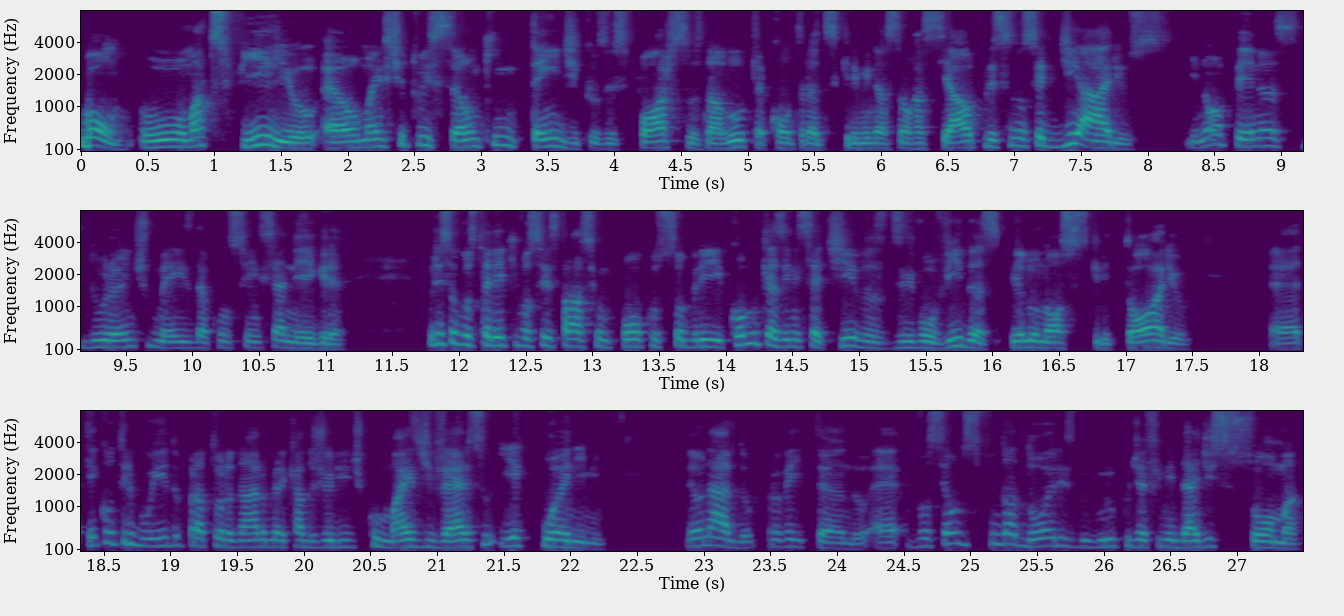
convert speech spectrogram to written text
Bom, o Matos Filho é uma instituição que entende que os esforços na luta contra a discriminação racial precisam ser diários e não apenas durante o mês da consciência negra. Por isso eu gostaria que vocês falassem um pouco sobre como que as iniciativas desenvolvidas pelo nosso escritório é, tem contribuído para tornar o mercado jurídico mais diverso e equânime. Leonardo, aproveitando, é, você é um dos fundadores do grupo de afinidade Soma.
